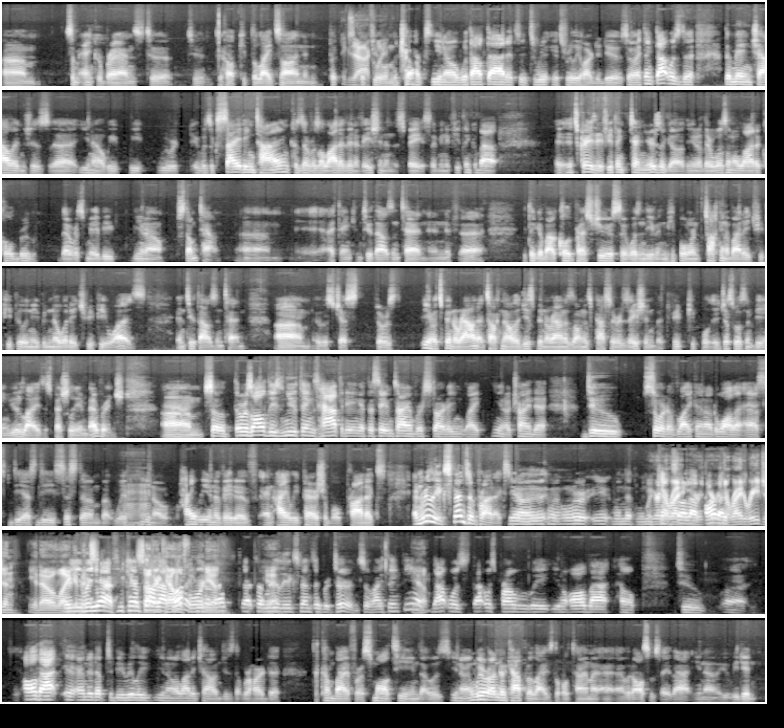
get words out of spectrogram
um, some anchor brands to to to help keep the lights on and put, put fuel in the trucks. You know, without that, it's it's re- it's really hard to do. So I think that was the the main challenge. Is uh, you know we we we were it was exciting time because there was a lot of innovation in the space. I mean, if you think about it's crazy if you think 10 years ago you know there wasn't a lot of cold brew there was maybe you know Stumptown. Um, I think in 2010, and if uh, you think about cold pressed juice, it wasn't even people weren't talking about HPP. People didn't even know what HPP was in 2010. Um, it was just there was you know it's been around. That technology's been around as long as pasteurization, but people it just wasn't being utilized, especially in beverage. Um, so there was all these new things happening at the same time. We're starting like you know trying to do sort of like an Odwalla-esque DSD system, but with mm-hmm. you know highly innovative and highly perishable products and really expensive products. You know, when we're when, the, when well, you can't right, sell that product, in the right region. You know, like if yeah, if you can't Southern sell that California, product, you know, that's, that's, a yeah. really expensive return. So I think yeah, yep. that was that was probably you know all that helped to. Uh, all that ended up to be really, you know, a lot of challenges that were hard to to come by for a small team that was, you know, and we were undercapitalized the whole time. I, I would also say that, you know, we didn't.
